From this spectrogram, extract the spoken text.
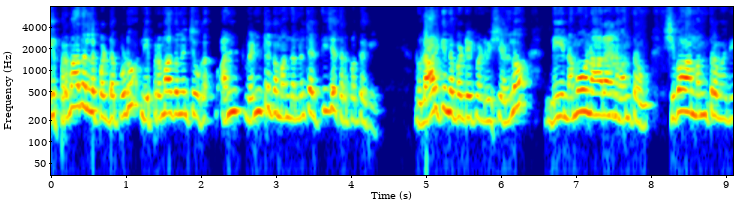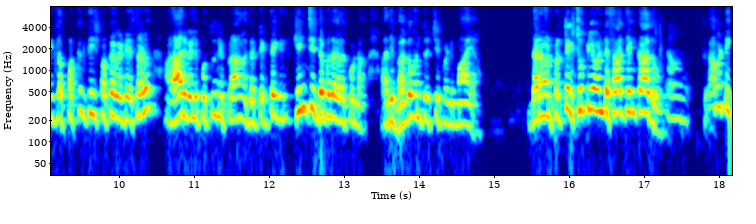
నీ ప్రమాదంలో పడ్డప్పుడు నీ ప్రమాదం నుంచి ఒక అన్ వెంట్రుక మందం నుంచి అది తీసేస్తారు పక్కకి. నువ్వు లారీ కింద పడేటువంటి విషయంలో నీ నమో నారాయణ మంత్రం శివ మంత్రం ఇది ఇట్లా పక్కకి తీసి పక్క పెట్టేస్తాడు. ఆ లారీ వెళ్ళిపోతుంది నీ ప్రాణాలు గట్టెక్కితే కించి దెబ్బ తగలకుండా. అది భగవంతుడు ఇచ్చేటువంటి మాయ. దాన్ని మనం ప్రత్యేక చూపించమంటే సాధ్యం కాదు. కాబట్టి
